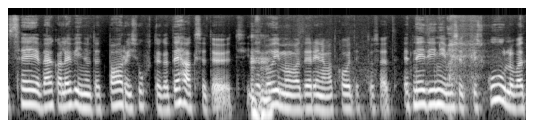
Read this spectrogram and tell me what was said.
see väga levinud, et paarisuhtega tehakse tööd ja mm -hmm. toimuvad erinevad koolitused. et need inimesed, kes kuuluvad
